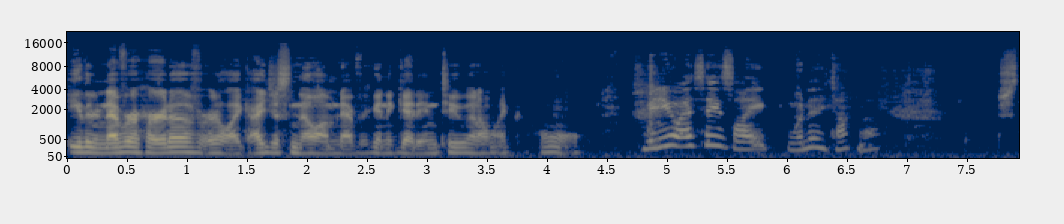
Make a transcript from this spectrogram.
either never heard of or like i just know i'm never gonna get into and i'm like oh Video essays, like, what are they talking about? Just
